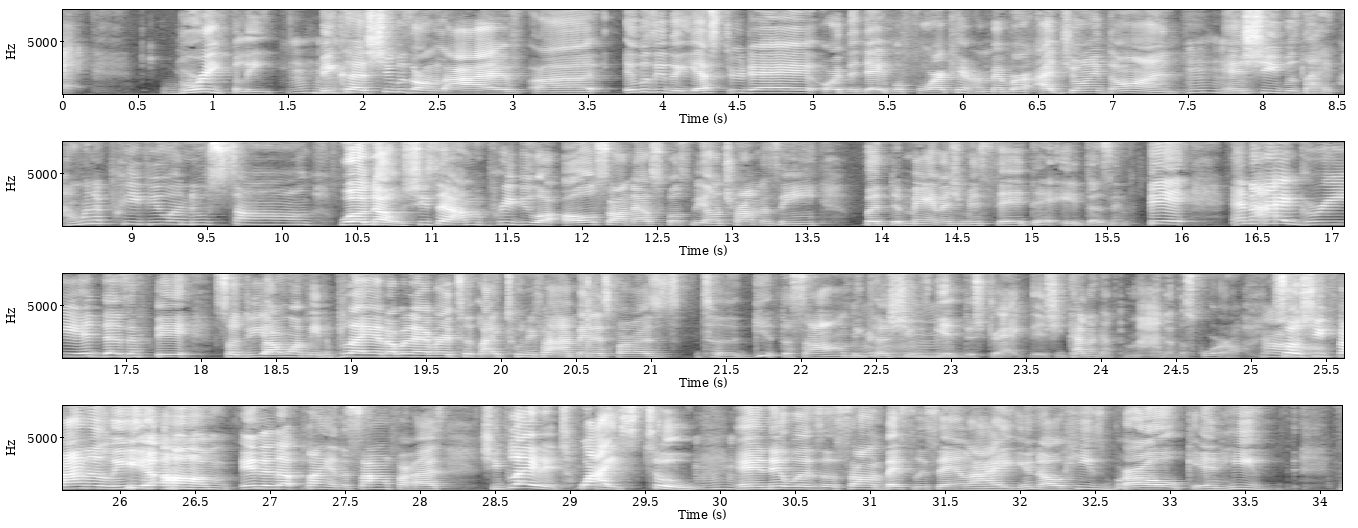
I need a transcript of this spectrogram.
briefly Mhm. because she was on live. Uh, it was either yesterday or the day before. I can't remember. I joined on Mhm. and she was like, I want to preview a new song. Well, no, she said, I'm to preview an old song that was supposed to be on Traumazine, but the management said that it doesn't fit. And I agree, it doesn't fit. So, do y'all want me to play it or whatever? It took like 25 minutes for us to get the song because she was getting distracted. She kind of got the mind of a squirrel. So, Oh. she finally um ended up playing the song for us. She played it twice too. Mhm. And it was a song basically saying, like, you know, he's broke and he's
